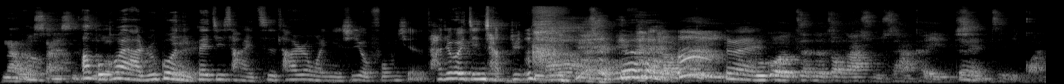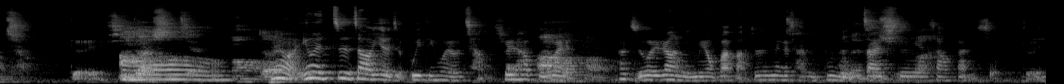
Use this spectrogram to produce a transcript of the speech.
那我上市啊不会啊，如果你被稽查一次，他认为你是有风险的，他就会经常去 盯。对 对，如果真的重大疏失，他可以限制你关厂，对，一段时间。哦没有，因为制造业者不一定会有厂，所以他不会，他只会让你没有办法，就是那个产品不能在市面上贩售。对，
